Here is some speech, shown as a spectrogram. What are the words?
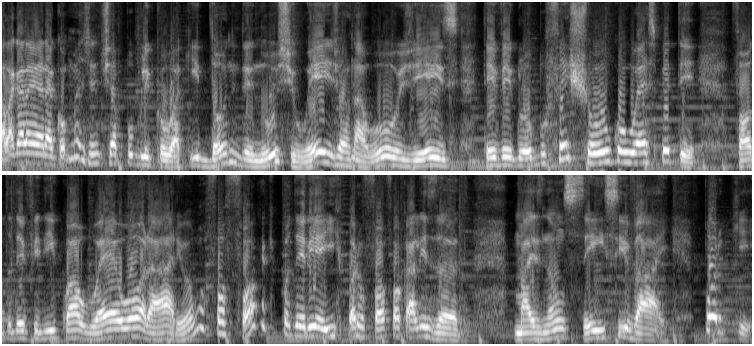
Fala galera, como a gente já publicou aqui, Doni Denúncio, ex-Jornal Hoje, ex-TV Globo, fechou com o SBT. Falta definir qual é o horário. É uma fofoca que poderia ir para o Fofocalizando, mas não sei se vai. Por quê?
